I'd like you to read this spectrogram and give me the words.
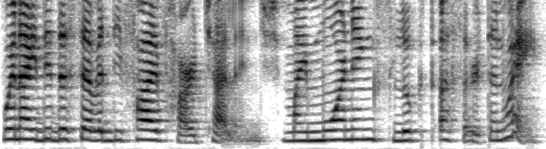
When I did the 75 hard challenge, my mornings looked a certain way,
